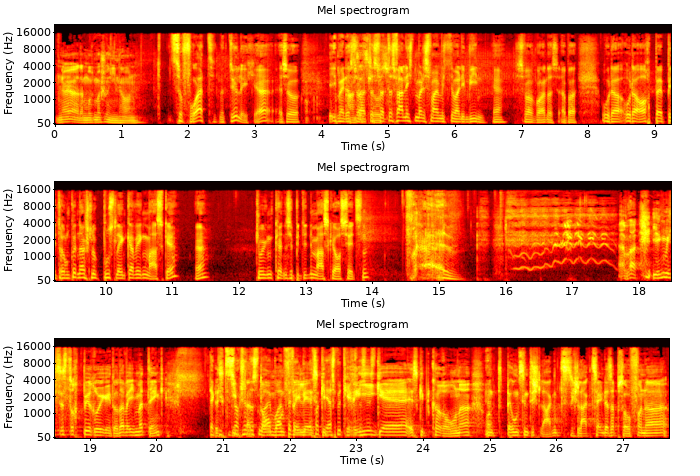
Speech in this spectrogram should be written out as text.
Naja, da muss man schon hinhauen. sofort, natürlich, ja. Also ich meine, das war, das war, das war nicht mal, das war nicht mal in Wien, ja. Das war woanders. Aber oder oder auch bei betrunkener Schluck Buslenker wegen Maske, ja. Entschuldigen, könnten Sie bitte die Maske aussetzen? Aber irgendwie ist das doch beruhigend, oder? Weil ich mir denke, da es gibt Atomunfälle, es gibt Kriege, es gibt Corona ja. und bei uns sind die Schlag Schlagzeilen, dass ein Besoffener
